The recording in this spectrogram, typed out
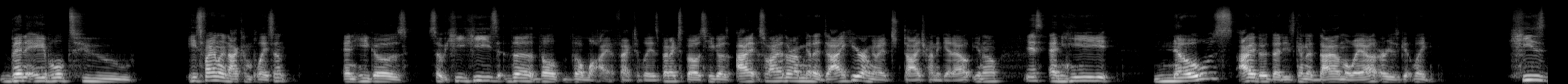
been able to he's finally not complacent. And he goes so he he's the the the lie effectively. Has been exposed. He goes i so either i'm gonna die here or i'm gonna die trying to get out you know? Yes. and he knows either that he's gonna die on the way out or he's get like he's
